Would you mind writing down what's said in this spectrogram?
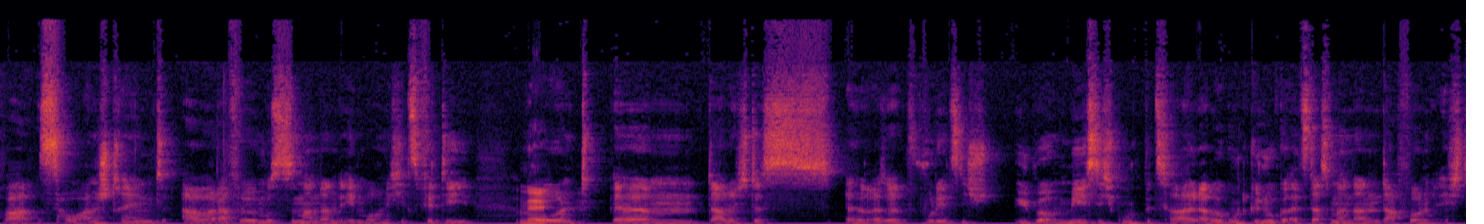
war sau anstrengend, aber dafür musste man dann eben auch nicht ins Fitti. Nee. Und ähm, dadurch, dass, also, also wurde jetzt nicht übermäßig gut bezahlt, aber gut genug, als dass man dann davon echt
